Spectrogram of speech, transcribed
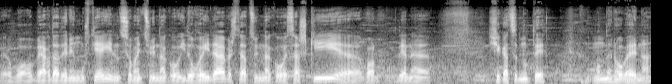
Pero bo, behar da denen guztia egin, zomaitzu indako idogei da, beste atzu indako ezaski, uh, bon, hor diana xekatzen dute, nonden hobeena.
